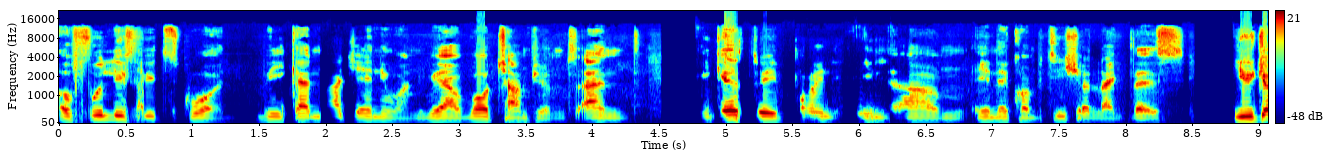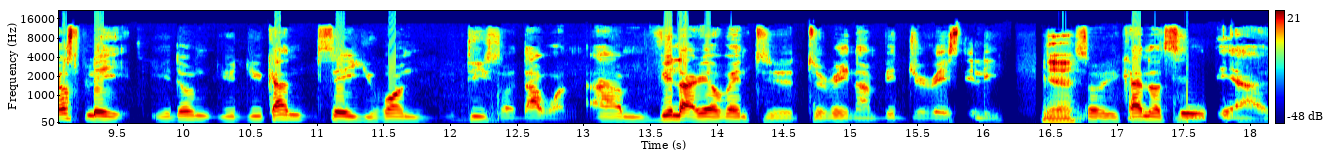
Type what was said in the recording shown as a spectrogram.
a fully fit squad, we can match anyone. We are world champions, and it gets to a point in um in a competition like this, you just play. it. You don't. You you can't say you won this or that one. Um, Villarreal went to Turin and beat Juve silly. Yeah. So you cannot say they are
